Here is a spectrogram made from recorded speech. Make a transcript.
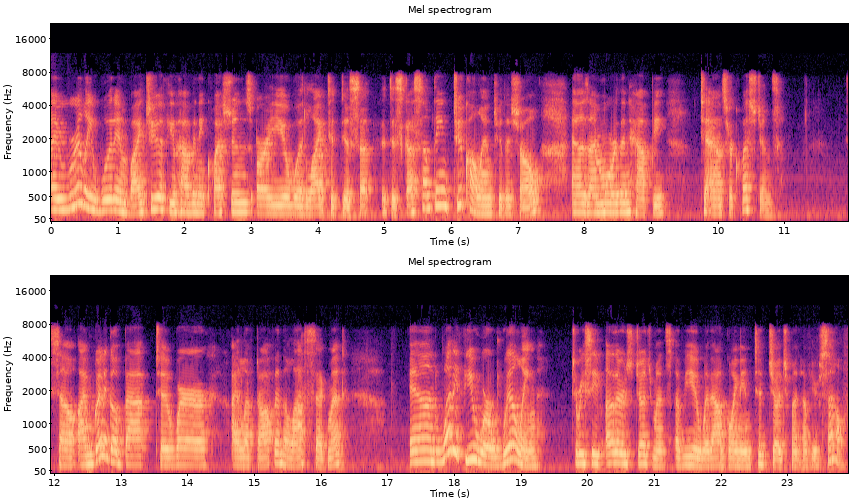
I really would invite you, if you have any questions or you would like to dis- discuss something, to call into the show, as I'm more than happy to answer questions. So I'm going to go back to where I left off in the last segment. And what if you were willing to receive others' judgments of you without going into judgment of yourself?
